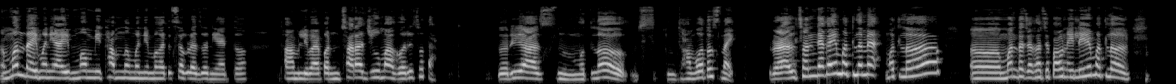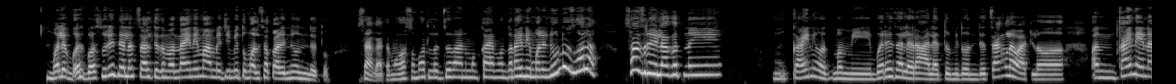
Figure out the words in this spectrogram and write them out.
म्हणताय म्हणे आई मम्मी थांबणं म्हणे मग सगळ्या जणी आहेत. थांबली बाय पण सारा जीव मा घरीच होता. तरी आज म्हटलं थांबतच नाही. संध्याकाळी म्हटलं म्या म्हटलं अं, मंदाच्या घरच्या पाहुणेले म्हटलं मला ब- बसून द्यायला चालते तर मग नाही नाही मामेजी मी तुम्हाला सकाळी नेऊन देतो. सांगा तर मग असं म्हटलं जवान मग काय म्हणतो? नाही नाही मला नेऊनच घाला. साजरी लागत नाही. काही नाही होत मम्मी. बरे झालं राहिल्या तुम्ही दोन दिवस चांगलं वाटलं. आणि काही नाही ना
